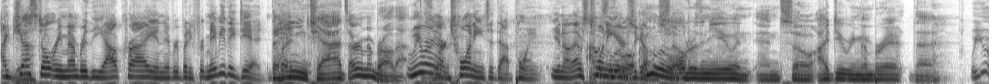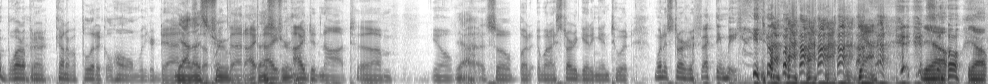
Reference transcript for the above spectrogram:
I just don't remember the outcry and everybody for maybe they did. The hanging chads. I remember all that. we were in our 20s at that point. You know, that was I was 20 years little- ago. I'm a little so- older than you, and and so I do remember it. The Well, you were brought up in a kind of a political home with your dad. Yeah, and that's stuff true. Like that. I, That's I, true. I did not. Um, you know, Yeah. uh, so, but when I started getting into it, when it started affecting me, you know, Yeah. yeah, so, yep.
